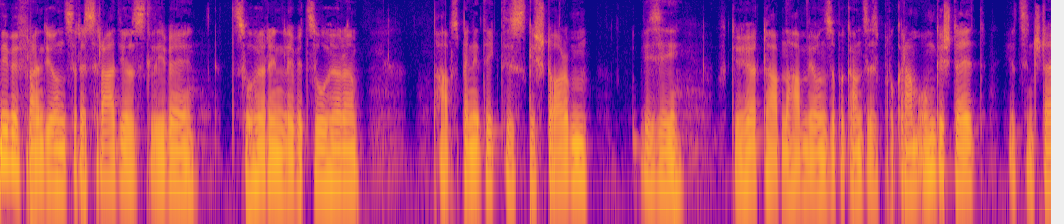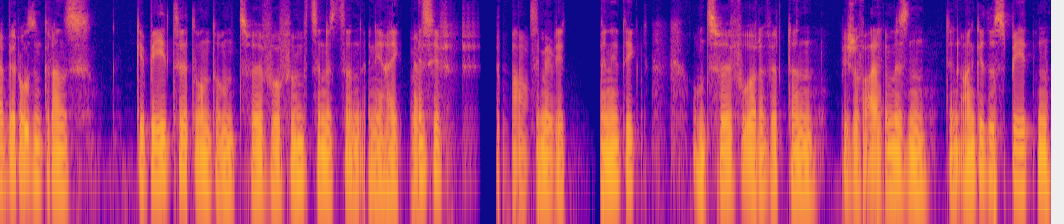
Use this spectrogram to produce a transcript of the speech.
Liebe Freunde unseres Radios, liebe Zuhörerinnen, liebe Zuhörer, Papst Benedikt ist gestorben. Wie Sie gehört haben, haben wir unser ganzes Programm umgestellt. Jetzt in Sterberosenkranz gebetet und um 12.15 Uhr ist dann eine Heilige für Papst Benedikt. Um 12 Uhr wird dann Bischof Algemissen den Angelus beten.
